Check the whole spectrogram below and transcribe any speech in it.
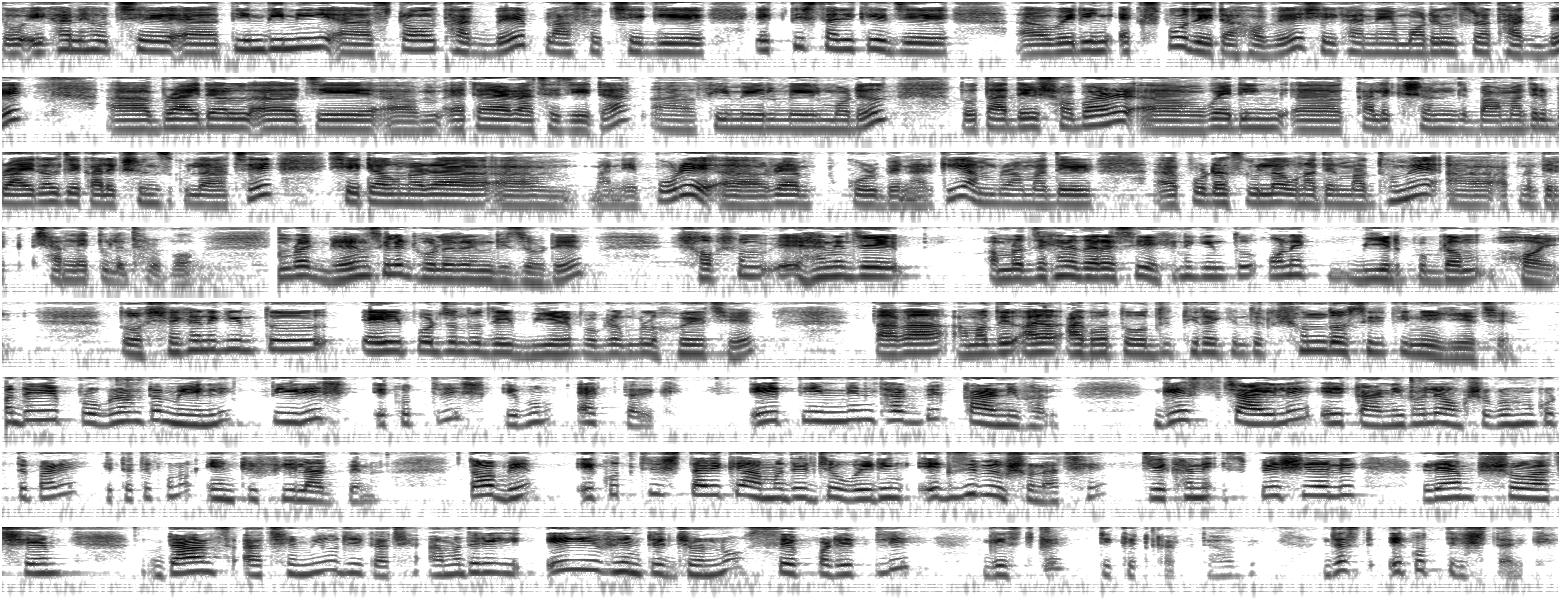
তো এখানে হচ্ছে তিন দিনই স্টল থাকবে প্লাস হচ্ছে গিয়ে একত্রিশ তারিখে যে ওয়েডিং এক্সপো যেটা হবে, সেখানে মডেলসরা থাকবে। ব্রাইডাল যে অ্যাটায়ার আছে যেটা ফিমেল মেল মডেল তো তাদের সবার ওয়েডিং কালেকশন বা আমাদের ব্রাইডাল যে কালেকশনসগুলো আছে, সেটা ওনারা মানে পরে র্যাম্প করবেন আর কি আমরা আমাদের প্রোডাক্টসগুলো ওনাদের মাধ্যমে আপনাদের সামনে তুলে ধরবো। আমরা গ্র্যান্ড সিলেট হোটেল অ্যান্ড রিসোর্টে সবসময় এখানে যে আমরা যেখানে দাঁড়াইছি এখানে কিন্তু অনেক বিয়ের প্রোগ্রাম হয়। তো সেখানে কিন্তু এই পর্যন্ত যে বিয়ের প্রোগ্রামগুলো হয়েছে তারা আমাদের আগত অতিথিরা কিন্তু একটা সুন্দর স্মৃতি নিয়ে গিয়েছে। আমাদের এই প্রোগ্রামটা মেনলি তিরিশ একত্রিশ এবং এক তারিখে। এই তিন দিন থাকবে কার্নিভাল। গেস্ট চাইলে এই কার্নিভালে অংশগ্রহণ করতে পারে, এটাতে কোনো এন্ট্রি ফি লাগবে না। তবে একত্রিশ তারিখে আমাদের যে ওয়েডিং এক্সিবিউশন আছে, যেখানে স্পেশালি র্যাম্প শো আছে ডান্স আছে মিউজিক আছে, আমাদের এই এই ইভেন্টের জন্য সেপারেটলি গেস্টকে টিকিট কাটতে হবে। জাস্ট একত্রিশ তারিখে।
